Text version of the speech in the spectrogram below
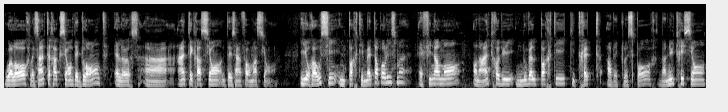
ou alors les interactions des glandes et leur euh, intégration des informations. Il y aura aussi une partie métabolisme et finalement, on a introduit une nouvelle partie qui traite avec le sport, la nutrition,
